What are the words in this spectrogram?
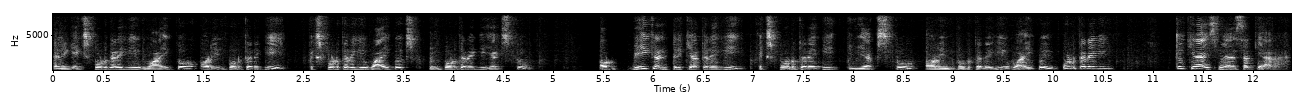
यानी कि एक्सपोर्ट करेगी वाई को और इंपोर्ट करेगी एक्सपोर्ट करेगी वाई को इंपोर्ट करेगी एक्स को। और बी कंट्री क्या करेगी? एक्सपोर्ट करेगी एक्स को और इंपोर्ट करेगी वाई को इंपोर्ट करेगी। तो क्या इसमें आंसर क्या रहा है?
